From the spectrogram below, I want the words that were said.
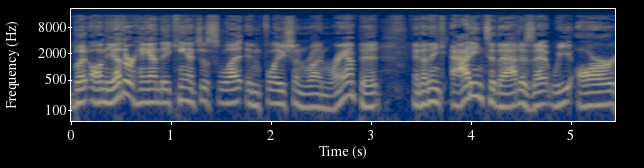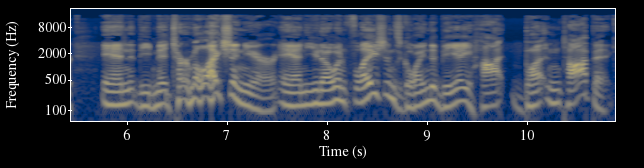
But on the other hand, they can't just let inflation run rampant. And I think adding to that is that we are in the midterm election year, and you know inflation's going to be a hot button topic.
